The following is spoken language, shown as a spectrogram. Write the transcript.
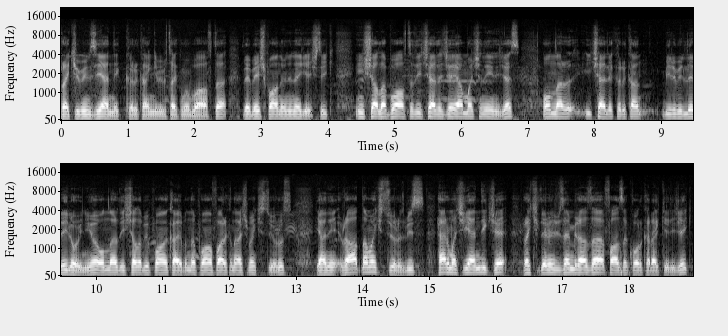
Rakibimizi yendik Kırıkan gibi bir takımı bu hafta ve 5 puan önüne geçtik. İnşallah bu hafta da içeride Ceyhan maçını yeneceğiz. Onlar içeride Kırıkan birbirleriyle oynuyor. Onlar da inşallah bir puan kaybında puan farkını açmak istiyoruz. Yani rahatlamak istiyoruz. Biz her maçı yendikçe rakiplerimiz bizden biraz daha fazla korkarak gelecek.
